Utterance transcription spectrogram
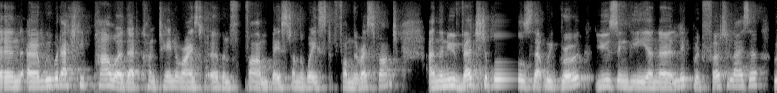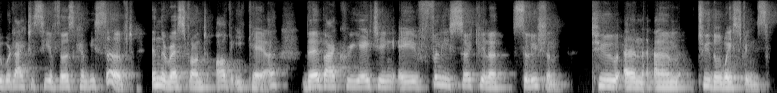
and um, we would actually power that containerized urban farm based on the waste from the restaurant. And the new vegetables that we grow using the uh, liquid fertilizer, we would like to see if those can be served in the restaurant of IKEA, thereby creating a fully circular solution to, an, um, to the waste streams.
